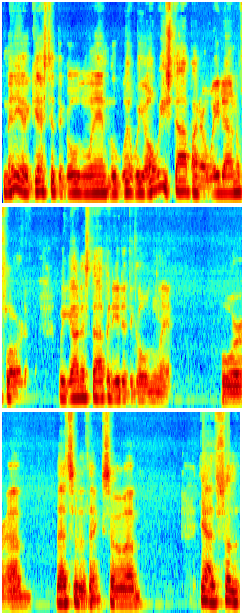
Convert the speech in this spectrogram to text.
many a guest at the Golden Lamb who we always stop on our way down to Florida. We got to stop and eat at the Golden Lamb, or um, that sort of thing. So, um, yeah, so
